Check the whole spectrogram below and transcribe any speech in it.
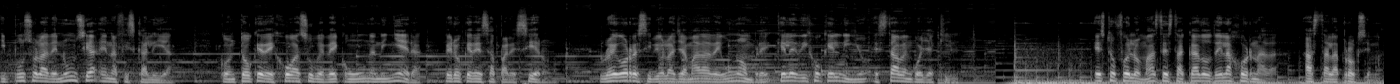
y puso la denuncia en la fiscalía. Contó que dejó a su bebé con una niñera, pero que desaparecieron. Luego recibió la llamada de un hombre que le dijo que el niño estaba en Guayaquil. Esto fue lo más destacado de la jornada. Hasta la próxima.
